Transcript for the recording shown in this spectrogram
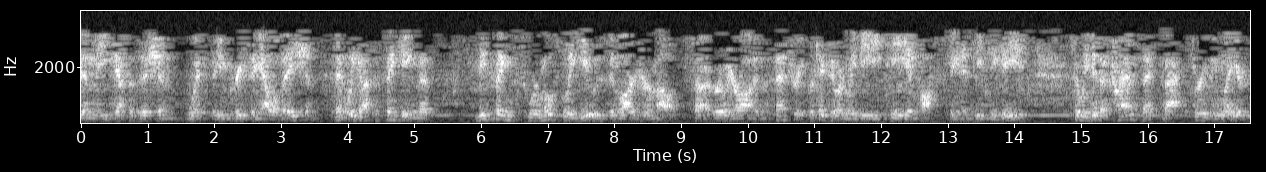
in the deposition with increasing elevation. Then we got to thinking that these things were mostly used in larger amounts uh, earlier on in the century, particularly DDT and toxaphene and PCBs. So we did a transect back through the layers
